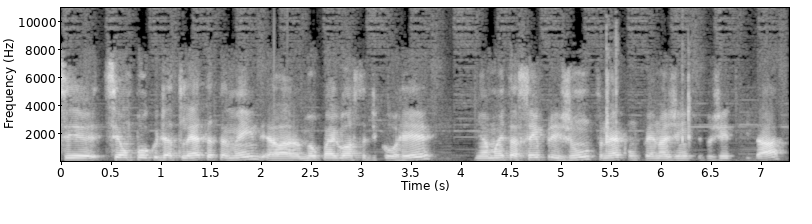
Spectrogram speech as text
ser, ser um pouco de atleta também. Ela, meu pai gosta de correr. Minha mãe tá sempre junto, né? Acompanhando a gente do jeito que dá.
